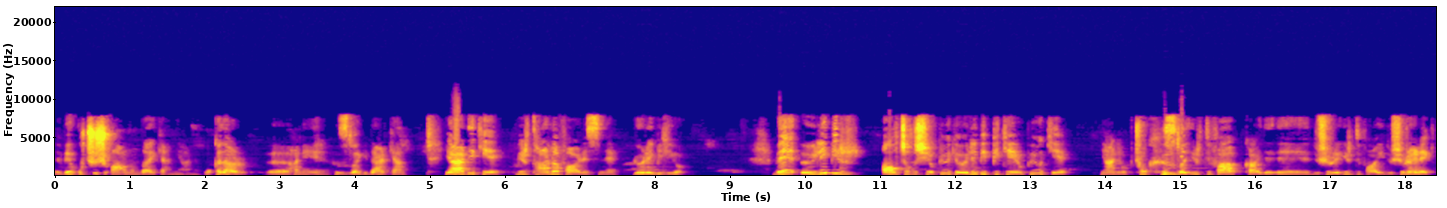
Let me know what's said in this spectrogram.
ve uçuş anındayken yani o kadar e, hani hızla giderken yerdeki bir tarla faresini görebiliyor. Ve öyle bir alçalış yapıyor ki öyle bir pike yapıyor ki yani çok hızla irtifa kaydı, e, düşüre, irtifayı düşürerek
